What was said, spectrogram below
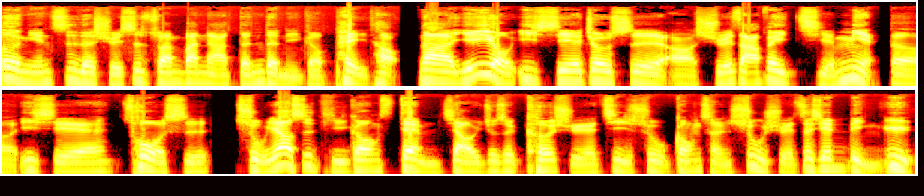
二年制的学士专班啊等等的一个配套。那也有一些就是啊、呃、学杂费。减免的一些措施。主要是提供 STEM 教育，就是科学、技术、工程、数学这些领域，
